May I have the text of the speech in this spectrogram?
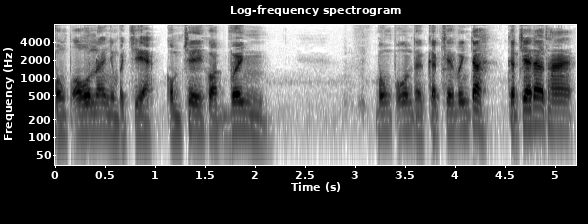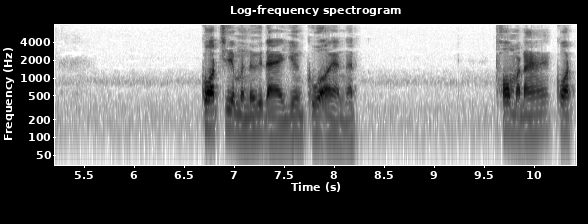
បងប្អូនណាខ្ញុំបញ្ជាក់កុំជេរគាត់វិញបងប្អូនត្រូវគិតចេះវិញតើគិតចេះទៅថាគាត់ជាមនុស្សដែលយើងគួរឲ្យអាណិតធម្មតាគាត់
